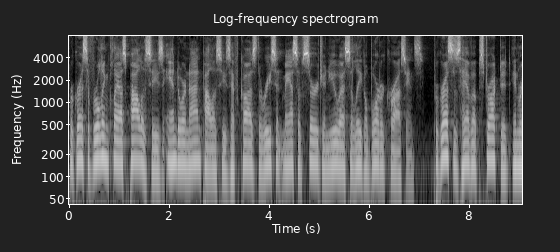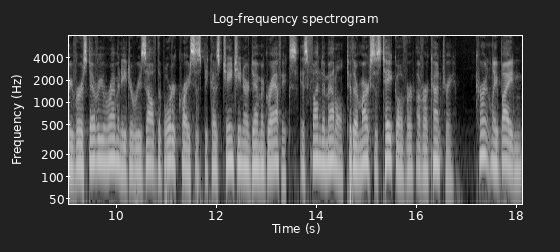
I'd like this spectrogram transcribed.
Progressive ruling class policies and or non-policies have caused the recent massive surge in US illegal border crossings. Progressives have obstructed and reversed every remedy to resolve the border crisis because changing our demographics is fundamental to their Marxist takeover of our country. Currently, Biden,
